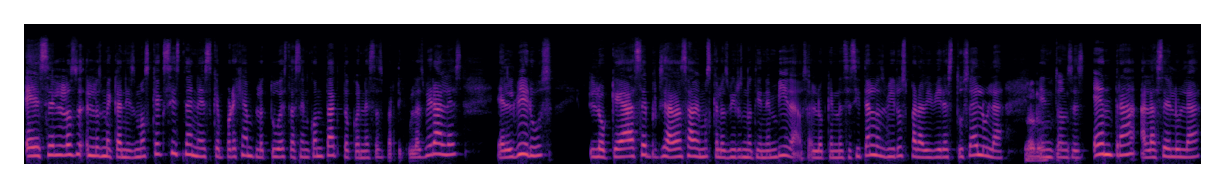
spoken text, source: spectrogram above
Es los, los mecanismos que existen es que, por ejemplo, tú estás en contacto con estas partículas virales, el virus lo que hace, porque sabemos que los virus no tienen vida, o sea, lo que necesitan los virus para vivir es tu célula. Entonces, entra a la célula,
